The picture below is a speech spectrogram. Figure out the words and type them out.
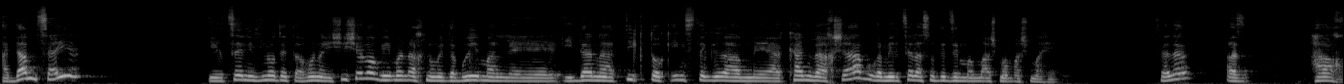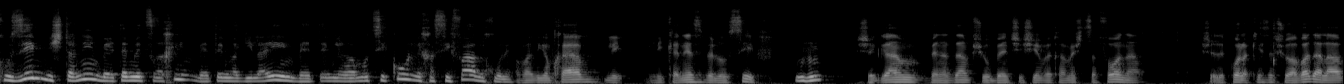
אדם צעיר ירצה לבנות את ההון האישי שלו, ואם אנחנו מדברים על אה, עידן הטיק טוק, אינסטגרם, אה, הכאן ועכשיו, הוא גם ירצה לעשות את זה ממש ממש מהר. בסדר? אז האחוזים משתנים בהתאם לצרכים, בהתאם לגילאים, בהתאם לרמות סיכון, לחשיפה וכולי. אבל אני גם חייב להיכנס ולהוסיף, מהמם. שגם בן אדם שהוא בן 65 צפונה, שזה כל הכסף שהוא עבד עליו,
